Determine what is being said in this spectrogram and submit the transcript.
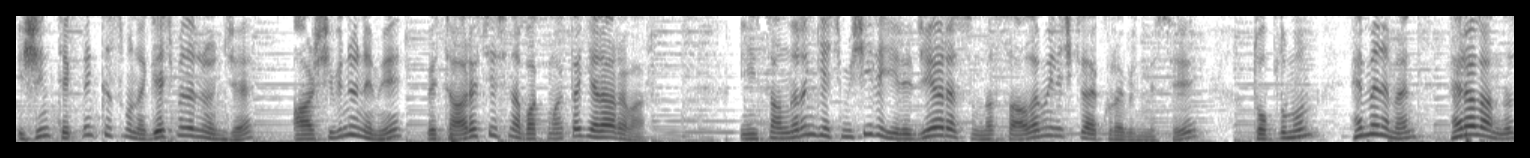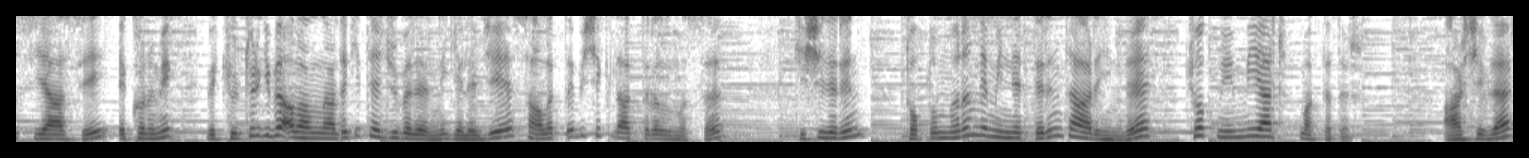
İşin teknik kısmına geçmeden önce arşivin önemi ve tarihçesine bakmakta yarar var. İnsanların geçmişiyle geleceği arasında sağlam ilişkiler kurabilmesi, toplumun hemen hemen her alanda siyasi, ekonomik ve kültür gibi alanlardaki tecrübelerini geleceğe sağlıklı bir şekilde aktarılması, kişilerin, toplumların ve milletlerin tarihinde çok mühim bir yer tutmaktadır. Arşivler,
